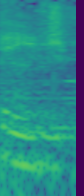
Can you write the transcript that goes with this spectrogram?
Rampage.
